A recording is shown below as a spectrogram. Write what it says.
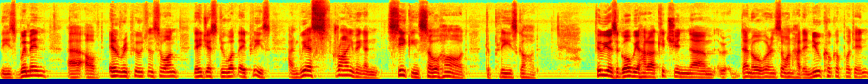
these women uh, of ill repute and so on, they just do what they please. And we are striving and seeking so hard to please God. A few years ago, we had our kitchen um, done over and so on, had a new cooker put in.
